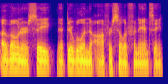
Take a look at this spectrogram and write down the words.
of owners say that they're willing to offer seller financing.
